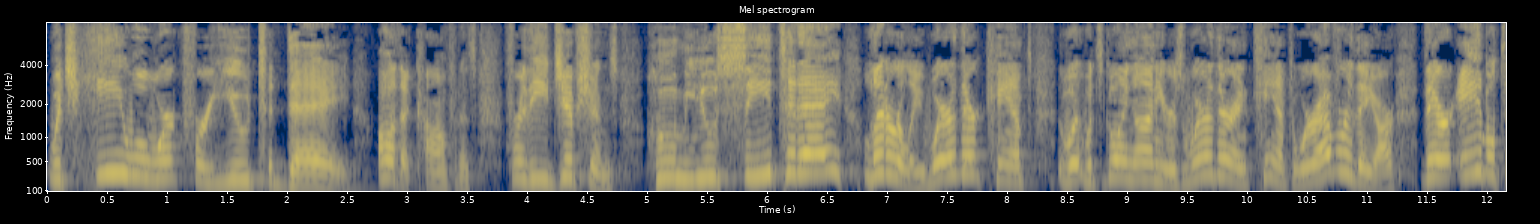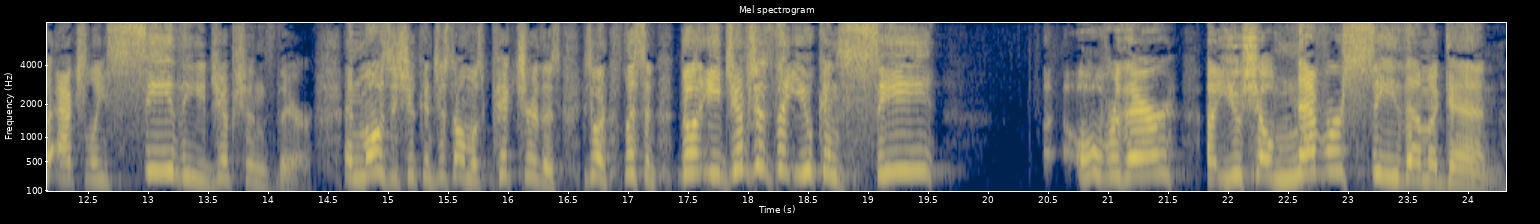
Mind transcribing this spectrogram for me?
which he will work for you today. Oh, the confidence. For the Egyptians, whom you see today, literally, where they're camped, what's going on here is where they're encamped, wherever they are, they're able to actually see the Egyptians there. And Moses, you can just almost picture this. He's going, listen, the Egyptians that you can see uh, over there, uh, you shall never see them again.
